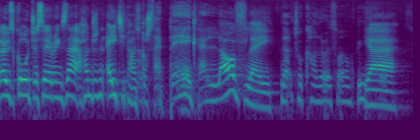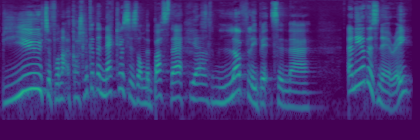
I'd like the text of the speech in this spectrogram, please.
those gorgeous earrings there, 180 pounds. Gosh, they're big. They're lovely. Natural colour as well. Beautiful. Yeah, beautiful. Gosh, look at the necklaces on the bust there. Yeah. Some lovely bits in there. Any others, Neri?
